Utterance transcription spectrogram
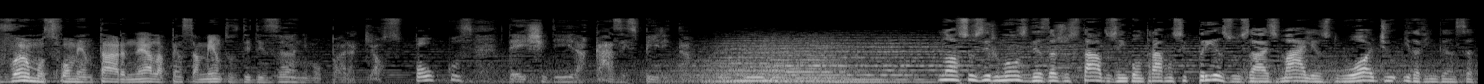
Vamos fomentar nela pensamentos de desânimo para que aos poucos deixe de ir à casa espírita. Nossos irmãos desajustados encontravam-se presos às malhas do ódio e da vingança,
